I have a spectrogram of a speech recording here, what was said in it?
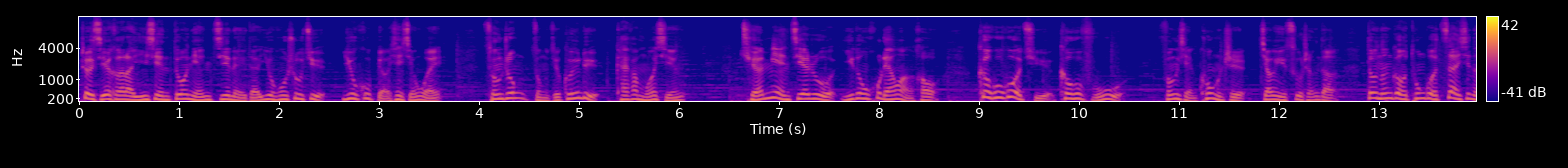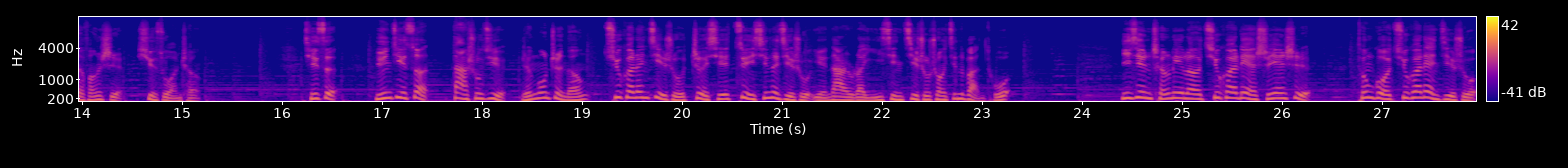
这结合了一信多年积累的用户数据、用户表现行为，从中总结规律，开发模型，全面接入移动互联网后，客户获取、客户服务、风险控制、交易促成等，都能够通过在线的方式迅速完成。其次，云计算。大数据、人工智能、区块链技术这些最新的技术也纳入了宜信技术创新的版图。宜信成立了区块链实验室，通过区块链技术，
